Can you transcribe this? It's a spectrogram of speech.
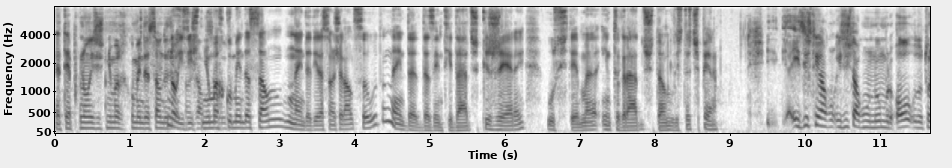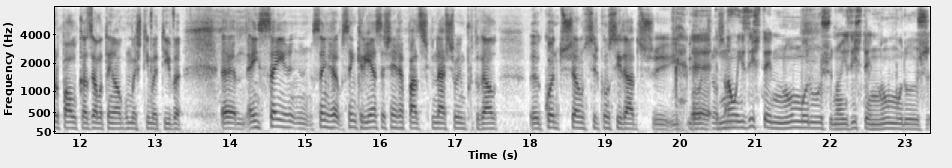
Até porque não existe nenhuma recomendação da Não existe nenhuma recomendação nem da Direção-Geral de Saúde, nem da, das entidades que gerem o sistema integrado de gestão de listas de espera. Existem algum, existe algum número, ou o Dr. Paulo Casella tem alguma estimativa uh, em 100, 100, 100 crianças, 100 rapazes que nascem em Portugal, quantos são circuncidados e, e quantos não são? Não existem números, não existem números uh,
